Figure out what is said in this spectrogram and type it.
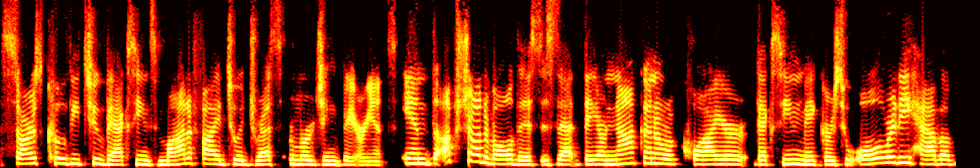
SARS CoV 2 vaccines modified to address emerging variants. And the upshot of all this is that they are not going to require vaccine makers who already have a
